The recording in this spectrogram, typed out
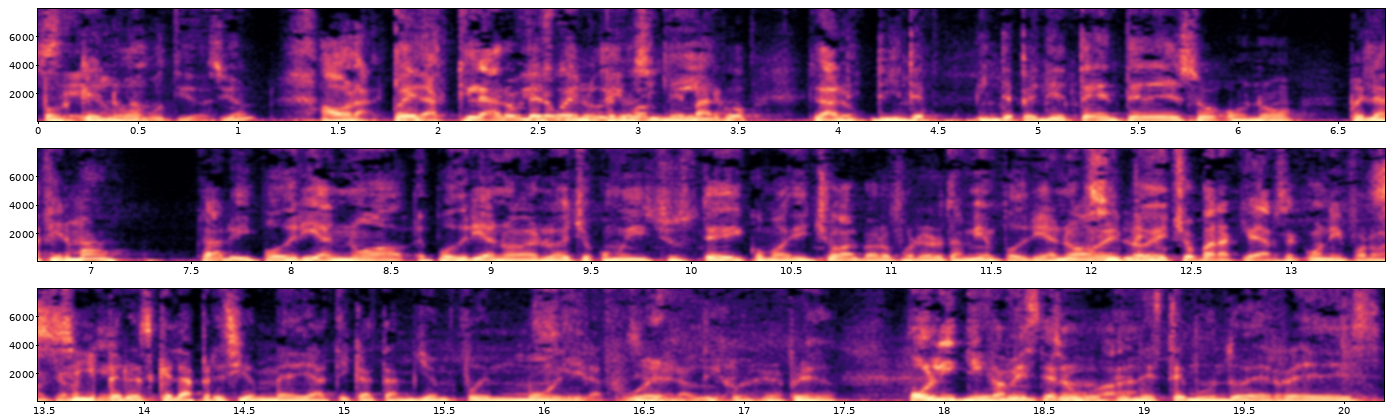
¿Por ¿Será qué no? una motivación? Ahora, Pues, queda claro y pero usted bueno, lo pero sin aquí. embargo, claro. inde- independientemente de eso o no, pues la firmó. Claro, y podría no, podría no haberlo hecho, como dice usted y como ha dicho Álvaro Forero también, podría no Sí, haberlo pero- hecho para quedarse con la información. Sí, aquí. pero es que la presión mediática también fue muy Sí, la fuerte, dura. Jorge Alfredo. Políticamente en, esto- en este mundo de redes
